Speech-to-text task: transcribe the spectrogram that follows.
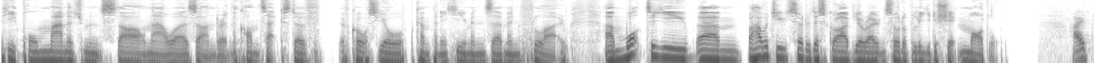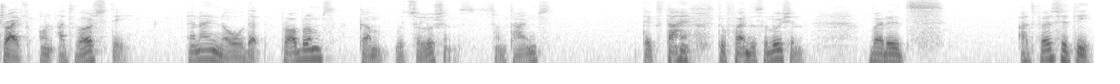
people management style now Zander in the context of, of course, your company, Humans um, in Flow. Um, what do you, um, how would you sort of describe your own sort of leadership model? I thrive on adversity, and I know that problems come with solutions. Sometimes it takes time to find a solution, but it's adversity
